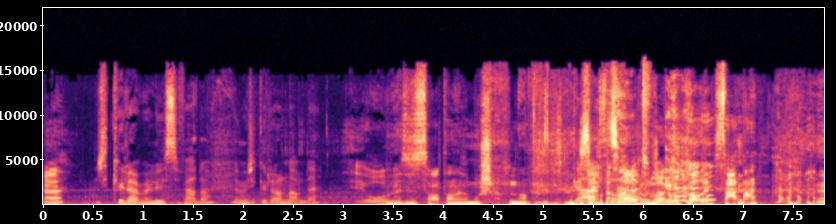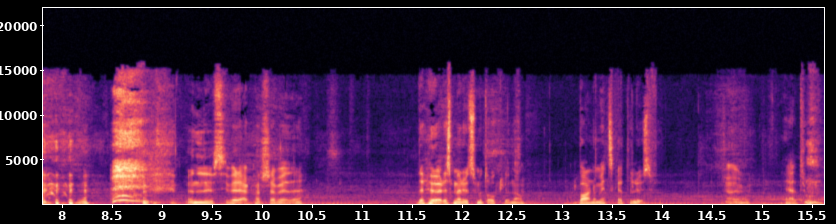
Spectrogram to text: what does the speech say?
Hæ? Er det ikke kulere med Lucifer, da? Det er mye kulere navn, det. Jo, men jeg syns Satan er et morsomt navn. Satan har så mange vokaler. Satan! men Lucifer er kanskje bedre. Det høres mer ut som et ordentlig navn. Barnet mitt skal hete Lucifer. Ja, ja. Jeg tror det.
